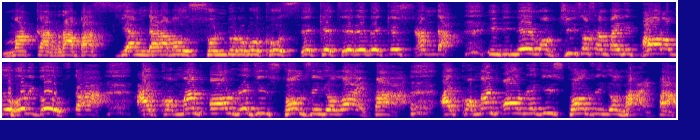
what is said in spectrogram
In the name of Jesus and by the power of the Holy Ghost, uh, I command all raging storms in your life. Uh, I command all raging storms in your life. Uh,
